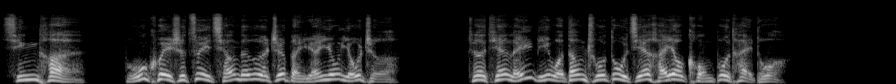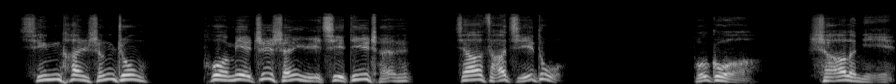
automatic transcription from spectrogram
轻叹：不愧是最强的恶之本源拥有者。这天雷比我当初渡劫还要恐怖太多。轻叹声中，破灭之神语气低沉，夹杂嫉妒。不过杀了你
